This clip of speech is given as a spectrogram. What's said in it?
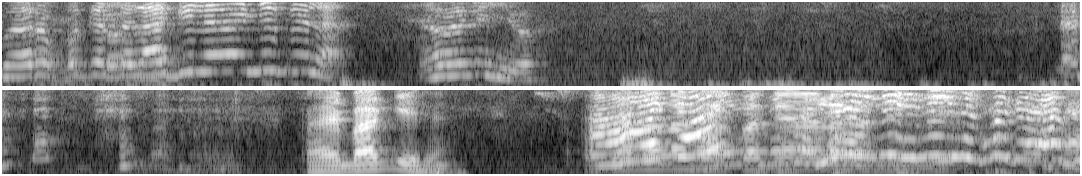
મારો પગે તો લાગી લેવાય ને પેલા. હવે નહીં ભાઈ બાકી છે? આ તો પગે નહીં, નહીં, નહીં, નહીં, પગે લાગો.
